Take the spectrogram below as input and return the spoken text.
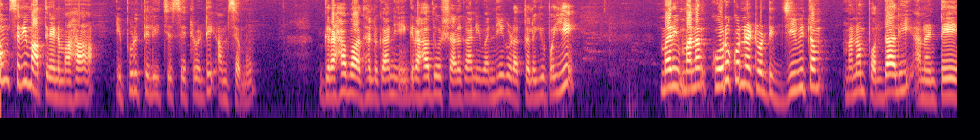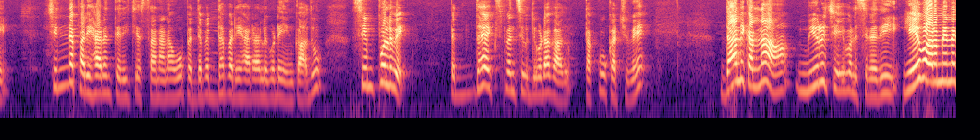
ఓం శ్రీ మాత్రే నమ. ఇప్పుడు తెలియచేసేటువంటి అంశము. గ్రహ బాధలు కానీ గ్రహ దోషాలు కానీ ఇవన్నీ కూడా తొలగిపోయి మరి మనం కోరుకున్నటువంటి జీవితం మనం పొందాలి అనంటే చిన్న పరిహారం తెలియచేస్తానన్న ఓ పెద్ద పెద్ద పరిహారాలు కూడా ఏం కాదు. సింపుల్వే పెద్ద ఎక్స్పెన్సివ్ది కూడా కాదు. తక్కువ ఖర్చువే. దానికన్నా మీరు చేయవలసినది ఏ వారమైనా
